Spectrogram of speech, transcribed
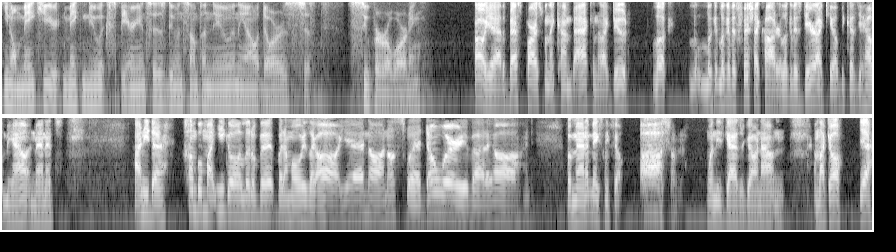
you know, make you make new experiences doing something new in the outdoors. It's just super rewarding. Oh yeah. The best part is when they come back and they're like, dude, look, look at look at this fish I caught or look at this deer I killed because you helped me out. And man, it's I need to humble my ego a little bit, but I'm always like, oh yeah, no, no sweat, don't worry about it. Oh, but man, it makes me feel awesome when these guys are going out and I'm like, oh yeah,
